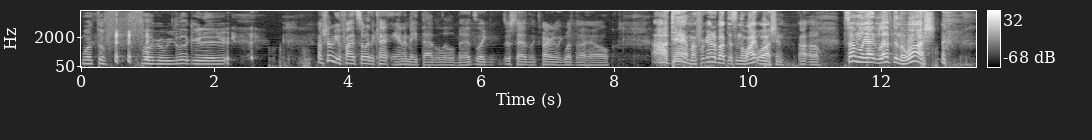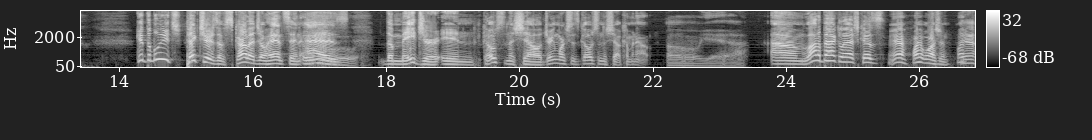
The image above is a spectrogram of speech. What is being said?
what the fuck are we looking at here? I'm sure we can find someone to kind of animate that a little bit. It's like, just have like, power. like, what the hell? Oh damn, I forgot about this in the whitewashing. Uh oh. Something got left in the wash. Get the bleach. Pictures of Scarlett Johansson as the Major in Ghost in the Shell. DreamWorks' Ghost in the Shell coming out. Oh, yeah. Um, a lot of backlash because yeah, whitewashing. What? Yeah.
